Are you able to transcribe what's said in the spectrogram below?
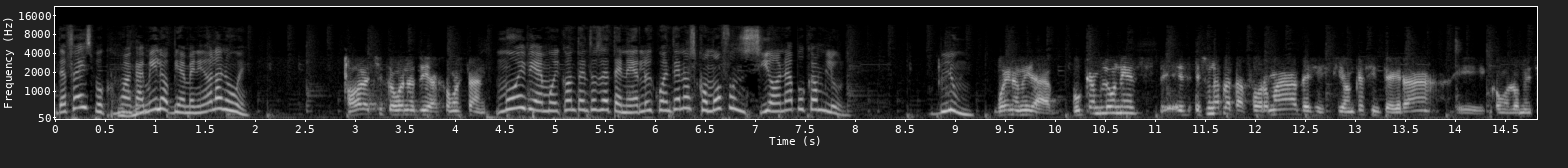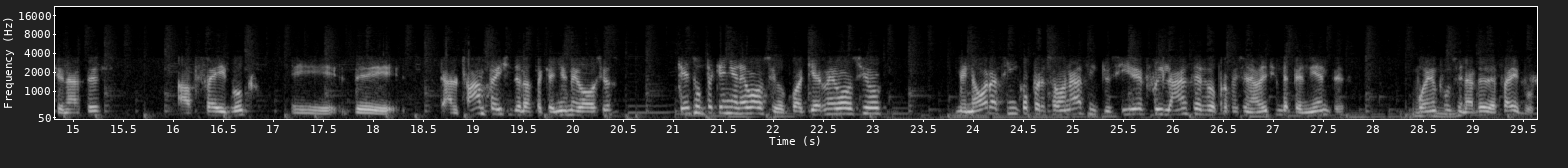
de Facebook. Juan Camilo, bienvenido a la nube. Hola chicos, buenos días, ¿cómo están? Muy bien, muy contentos de tenerlo y cuéntenos cómo funciona Book Bloom. Bloom. Bueno, mira, Book Bloom es, es, una plataforma de gestión que se integra, eh, como lo mencionaste, a Facebook, eh, de, al fanpage de los pequeños negocios. ¿Qué es un pequeño negocio? Cualquier negocio menor a cinco personas, inclusive freelancers o profesionales independientes, pueden funcionar desde Facebook.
